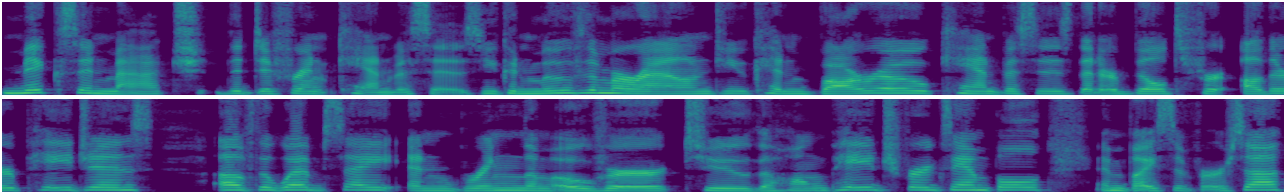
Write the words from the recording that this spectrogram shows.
mix and match the different canvases. You can move them around. You can borrow canvases that are built for other pages of the website and bring them over to the homepage, for example, and vice versa.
